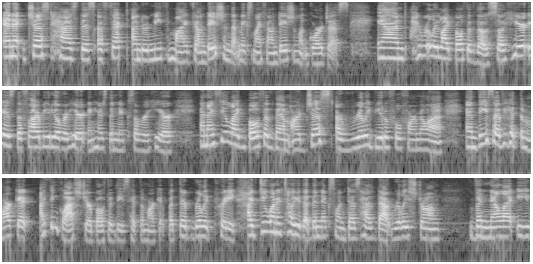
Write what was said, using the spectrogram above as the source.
and it just has this effect underneath my foundation that makes my foundation look gorgeous. And i really like both of those. So here is the flower beauty over here and here's the nyx over here. And i feel like both of them are just a really beautiful formula. And these have hit the market. I think last year both of these hit the market but they're really pretty. I do want to tell you that the next one does have that really strong vanilla-y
